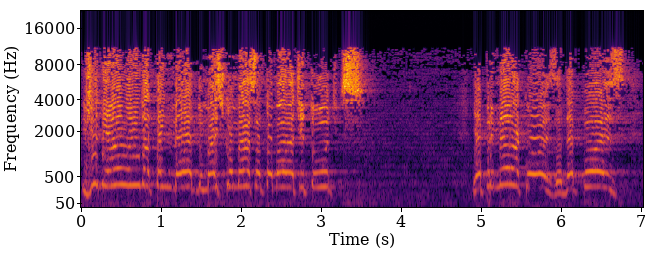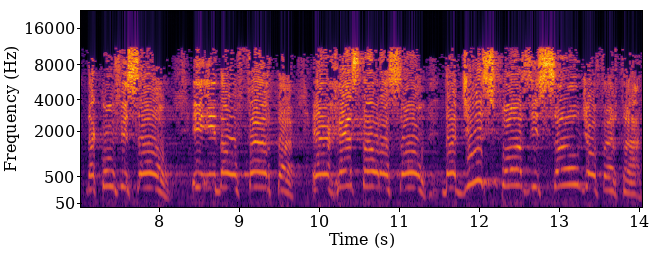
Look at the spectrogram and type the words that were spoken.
Gideão ainda tem medo, mas começa a tomar atitudes. E a primeira coisa, depois da confissão e, e, da oferta, é a restauração da disposição de ofertar,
